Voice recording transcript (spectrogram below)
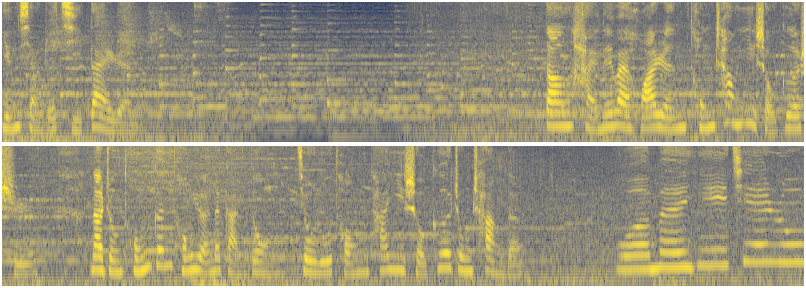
影响着几代人。当海内外华人同唱一首歌时，那种同根同源的感动，就如同他一首歌中唱的：“我们一见如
